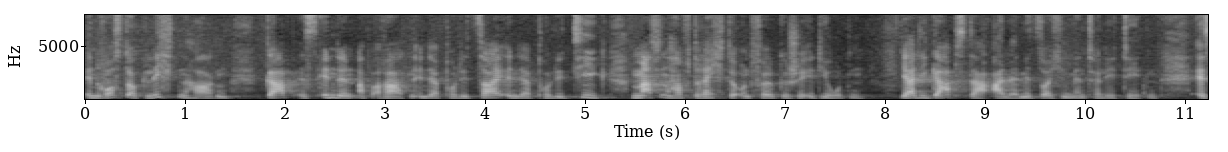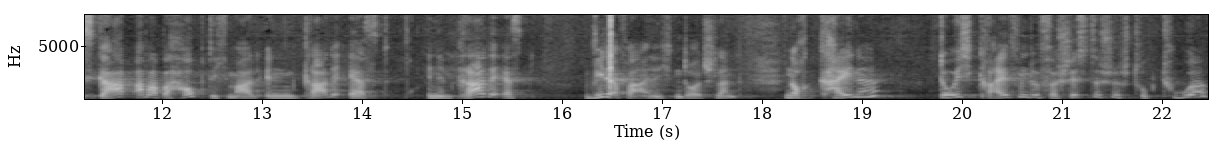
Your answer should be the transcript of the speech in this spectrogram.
In Rostock-Lichtenhagen gab es in den Apparaten, in der Polizei, in der Politik massenhaft rechte und völkische Idioten. Ja, die gab es da alle mit solchen Mentalitäten. Es gab aber, behaupte ich mal, in gerade erst, in dem gerade erst wiedervereinigten Deutschland noch keine durchgreifende faschistische Struktur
